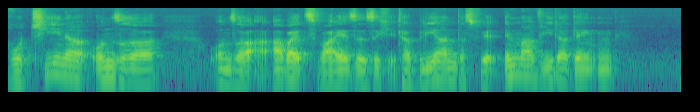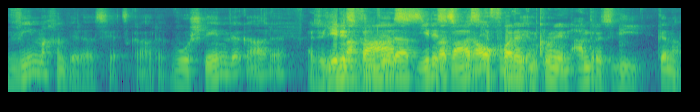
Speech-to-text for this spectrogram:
Routine unserer, unserer Arbeitsweise sich etablieren, dass wir immer wieder denken, wie machen wir das jetzt gerade? Wo stehen wir gerade? Also jedes Was, jedes Was, erfordert wir? im Grunde ein anderes Wie. Genau.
